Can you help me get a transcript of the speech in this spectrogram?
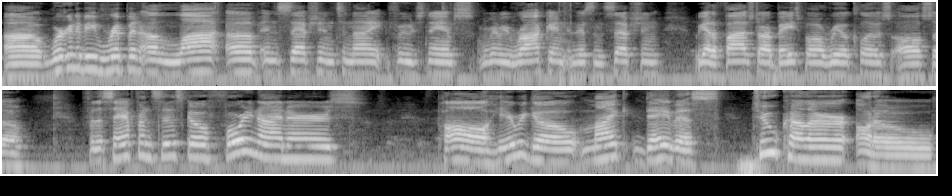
Uh, we're going to be ripping a lot of Inception tonight, food stamps. We're going to be rocking this Inception. We got a five star baseball real close also. For the San Francisco 49ers, Paul, here we go. Mike Davis, two color auto.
